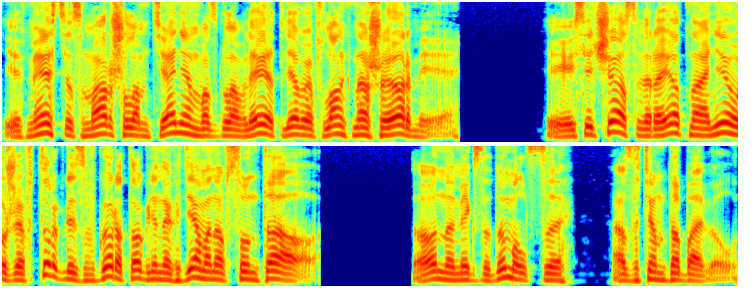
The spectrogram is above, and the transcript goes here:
и вместе с маршалом Тянем возглавляет левый фланг нашей армии. И сейчас, вероятно, они уже вторглись в город огненных демонов Сунтао». Он на миг задумался, а затем добавил.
